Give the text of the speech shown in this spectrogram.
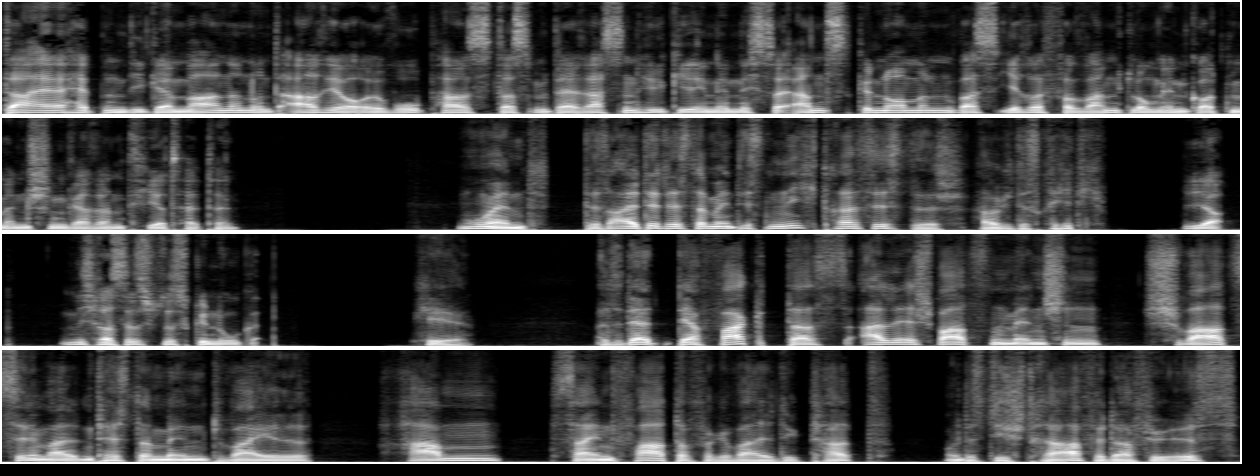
Daher hätten die Germanen und Arier Europas das mit der Rassenhygiene nicht so ernst genommen, was ihre Verwandlung in Gottmenschen garantiert hätte. Moment, das Alte Testament ist nicht rassistisch. Habe ich das richtig? Ja, nicht rassistisch genug. Okay. Also der, der Fakt, dass alle schwarzen Menschen schwarz sind im Alten Testament, weil Ham seinen Vater vergewaltigt hat und es die Strafe dafür ist,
